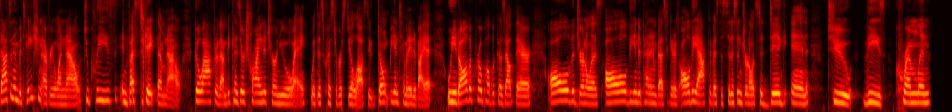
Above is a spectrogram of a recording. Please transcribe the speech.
That's an invitation, everyone, now to please investigate them now. Go after them because they're trying to turn you away with this Christopher Steele lawsuit. Don't be intimidated by it. We need all the ProPublicas out there, all the journalists, all the independent investigators, all the activists, the citizen journalists to dig in to these Kremlin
